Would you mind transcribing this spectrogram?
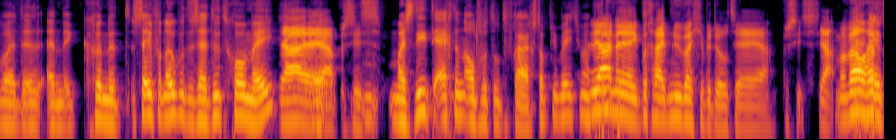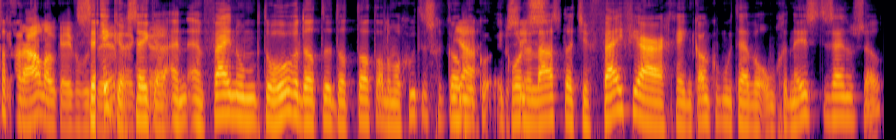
maar de- en ik gun het Stefan ook, want hij doet gewoon mee. ja, ja, ja, Eh, precies. Maar het is niet echt een antwoord op de vraag. Snap je een beetje? Ja, nee, ik begrijp nu wat je bedoelt. Ja, ja, ja, precies. Ja, maar wel Ja, heftig ik- verhaal ook even goed weer. Zeker, Ik, zeker. eh, En, en fijn om te horen dat, eh, dat dat allemaal goed is gekomen. Ja, ik, ik hoorde laatst dat je vijf jaar geen kanker moet hebben om genezen te zijn of zo.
